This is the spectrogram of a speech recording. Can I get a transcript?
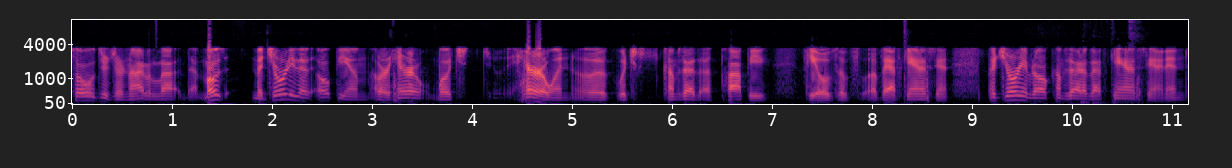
soldiers are not allowed. Most majority of the opium or hero, which heroin, uh, which comes out of the poppy fields of, of Afghanistan, majority of it all comes out of Afghanistan, and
